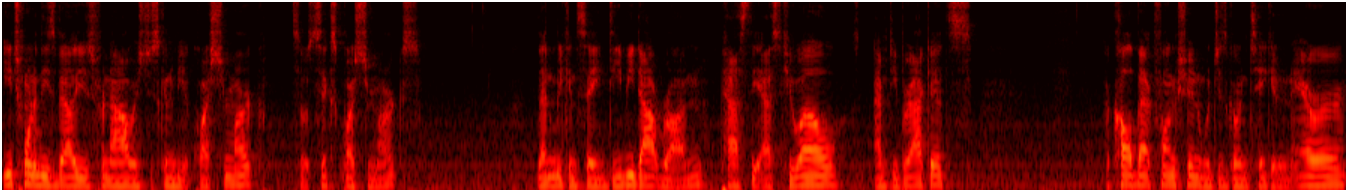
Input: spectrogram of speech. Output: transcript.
Each one of these values for now is just going to be a question mark. So six question marks. Then we can say db.run, pass the SQL, empty brackets, a callback function, which is going to take in an error,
